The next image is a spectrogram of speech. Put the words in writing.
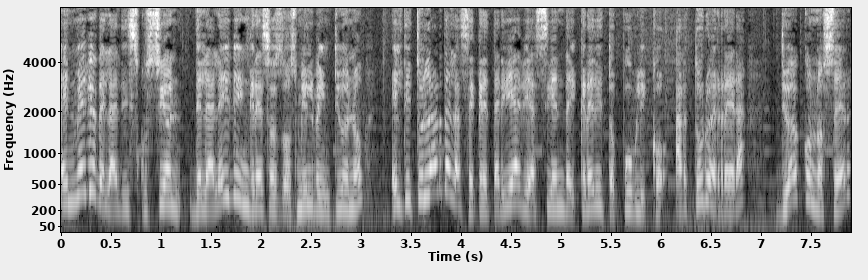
En medio de la discusión de la Ley de Ingresos 2021, el titular de la Secretaría de Hacienda y Crédito Público, Arturo Herrera, dio a conocer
